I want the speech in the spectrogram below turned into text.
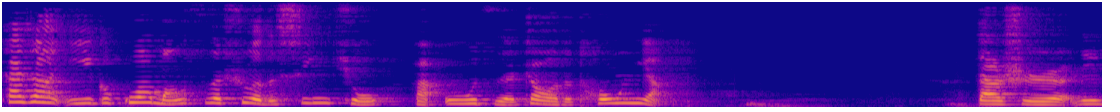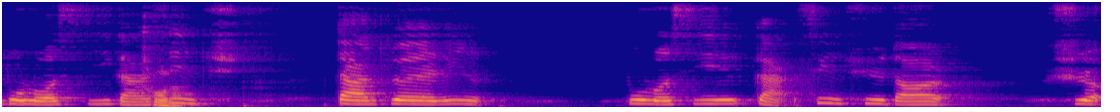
它像一个光芒四射的星球，把屋子照得通亮。但是令多罗西感兴趣，但最令多罗西感兴趣的是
